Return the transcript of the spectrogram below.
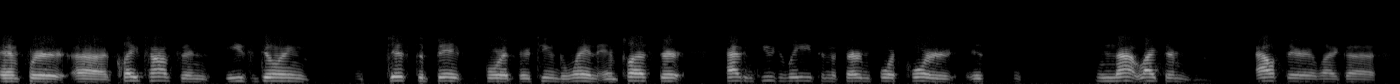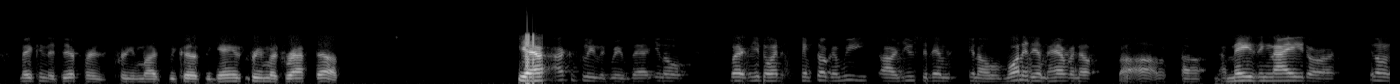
and for uh Klay Thompson, he's doing just a bit for their team to win, and plus they're having huge leads in the third and fourth quarter. It's not like they're out there like uh making a difference pretty much because the game's pretty much wrapped up. Yeah, I completely agree with that. You know, but you know, at the same token, we are used to them. You know, one of them having a, a, a amazing night, or you know,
